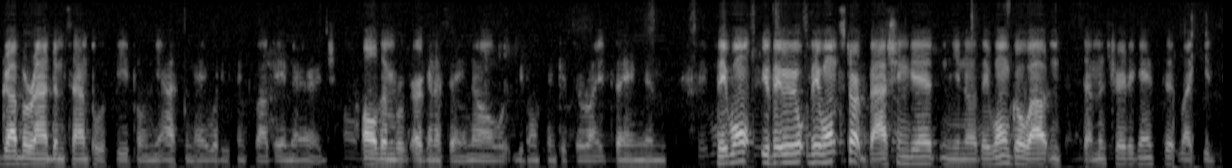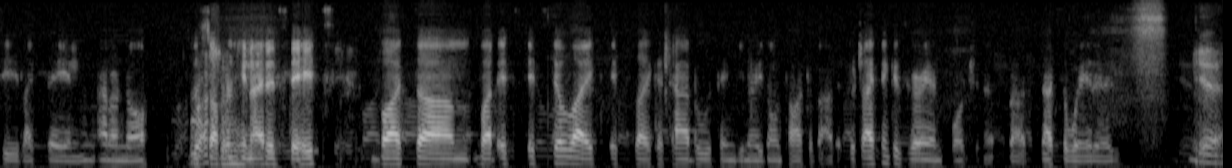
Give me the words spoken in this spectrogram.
grab a random sample of people and you ask them, hey, what do you think about gay marriage? All of them are, are gonna say no, you don't think it's the right thing, and they won't they, they won't start bashing it, and you know, they won't go out and demonstrate against it like you'd see, like say in I don't know, the Russia. southern United States. But um, but it's it's still like it's like a taboo thing, you know. You don't talk about it, which I think is very unfortunate. But that's the way it is. Yeah.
